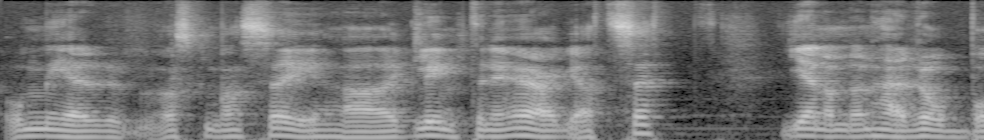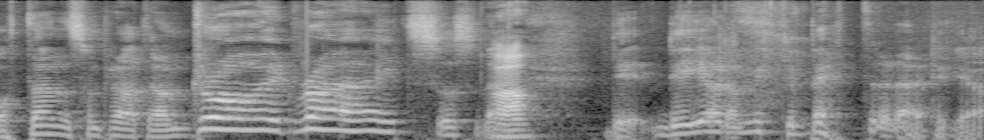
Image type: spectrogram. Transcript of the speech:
och mer, vad ska man säga, glimten i ögat sätt. Genom den här roboten som pratar om droid rights och sådär. ja, Det, det gör de mycket bättre där tycker jag.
